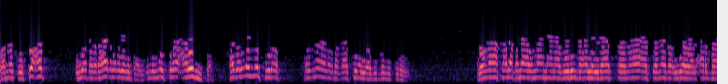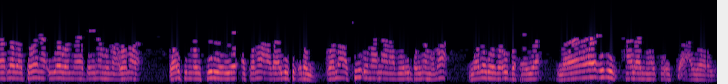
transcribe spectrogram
waa markuu socod iyo dhaqdhaqaaq lagadaba daayo. Ila maskao cawadiisa. Hadallo ma jiro. Xubnada dhaqdhaqaajinayaa midba ma jiro. Wamaa khalaqnaahu maanaan abuurin ba alla yidhi asamaaa samada iyo waalarda arlada toona iyo wamaa baynahumaa wamaa waa ism mawsuul weeye asamaada ayuu ku xidhan wamaa kii umaanaan abuurin baynahumaa labadooda u dhaxeeya laacibiin xaalaan nahay kuwa iska cayaaraya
